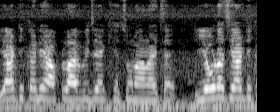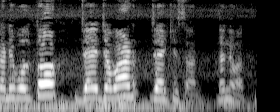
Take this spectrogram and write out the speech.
या ठिकाणी आपला विजय खेचून आणायचा आहे. एवढंच या ठिकाणी बोलतो. जय जवान जय किसान. धन्यवाद.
